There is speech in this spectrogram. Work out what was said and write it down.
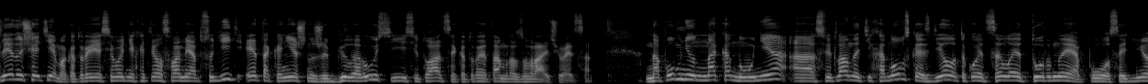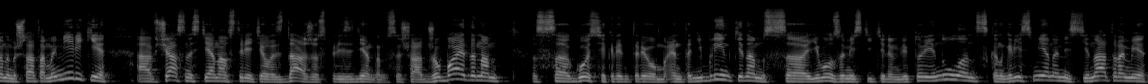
Следующая тема, которую я сегодня хотел с вами обсудить, это, конечно же, Беларусь и ситуация, которая там разворачивается. Напомню, накануне а, Светлана Тихановская сделала такое целое турне по Соединенным Штатам Америки. А, в частности, она встретилась даже с президентом США Джо Байденом, с госсекретарем Энтони Блинкином, с его заместителем Викторией Нуланд, с конгрессменами, с сенаторами,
